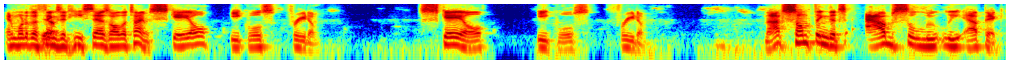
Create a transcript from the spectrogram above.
And one of the things that he says all the time: scale equals freedom. Scale equals freedom. That's something that's absolutely epic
